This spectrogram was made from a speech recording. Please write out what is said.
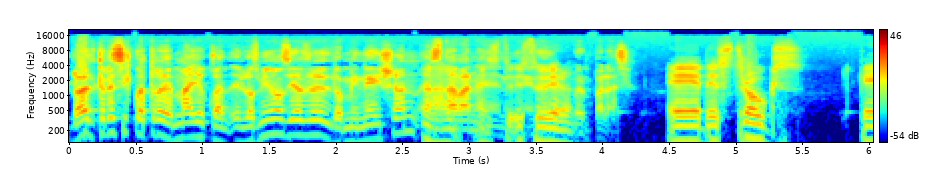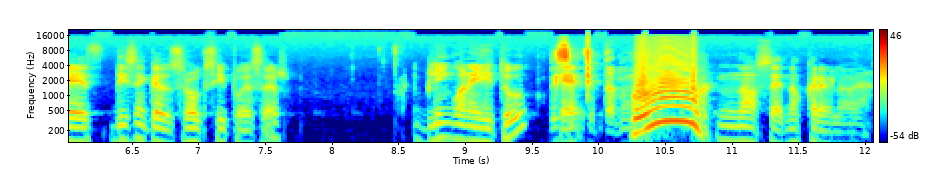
No, el 3 y 4 de mayo, cuando, los mismos días del Domination, Ajá, estaban en, estu- en el, estuvieron. en el Palacio. Eh, The Strokes, que dicen que The Strokes sí puede ser. Blink 182, Dicen que que también... ¡Uh! no sé, no creo la verdad.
